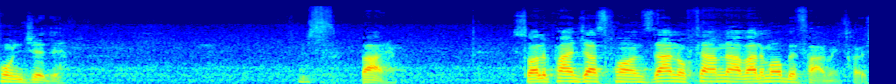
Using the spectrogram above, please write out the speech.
کنجده. بله. سال پنج از پانزده نقطه امن اول ما بفرمایید خواهش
